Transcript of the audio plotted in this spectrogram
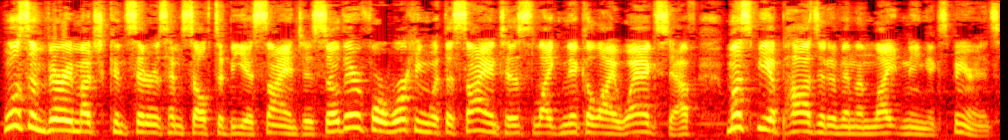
Wilson very much considers himself to be a scientist, so therefore working with a scientist like Nikolai Wagstaff must be a positive and enlightening experience,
